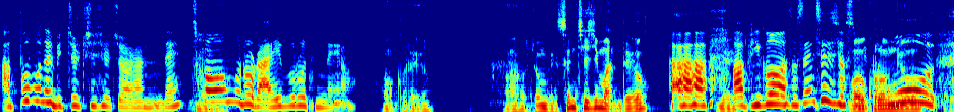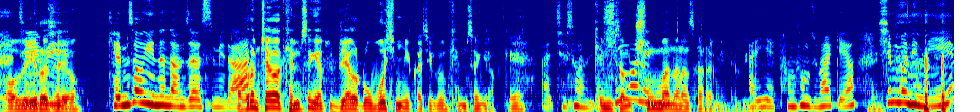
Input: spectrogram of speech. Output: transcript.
앞부분에 밑줄 치실 줄 알았는데 처음으로 어. 라이브로 듣네요. 어, 그래요? 아, 좀 센치지면 안 돼요? 아, 네. 아 비가 와서 센치지셨습니까? 어, 그럼요. 오, 어, 왜 이러세요? 감성이 있는 남자였습니다. 아, 그럼 제가 감성이 없, 내가 로봇입니까 지금 감성이 없게? 아, 죄송합니다. 신문인... 충만하는 사람인데. 아, 예, 방송 좀 할게요. 네. 신문이님,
